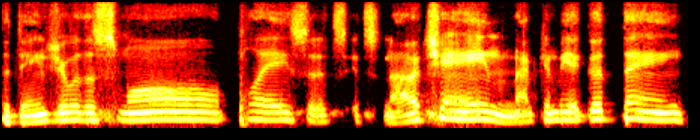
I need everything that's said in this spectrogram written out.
The danger with a small place, it's it's not a chain, and that can be a good thing.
